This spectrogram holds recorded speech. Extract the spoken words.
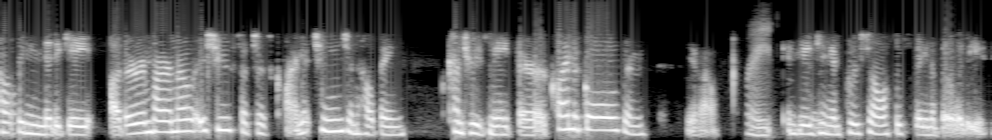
helping mitigate other environmental issues such as climate change and helping countries meet their climate goals and, you know, right. engaging in personal sustainability.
